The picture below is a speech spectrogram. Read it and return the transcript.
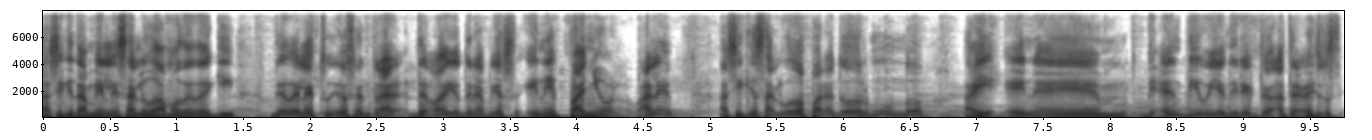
Así que también le saludamos desde aquí, desde el estudio central de radioterapias en español. ¿Vale? Así que saludos para todo el mundo ahí en, eh, en vivo y en directo a través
